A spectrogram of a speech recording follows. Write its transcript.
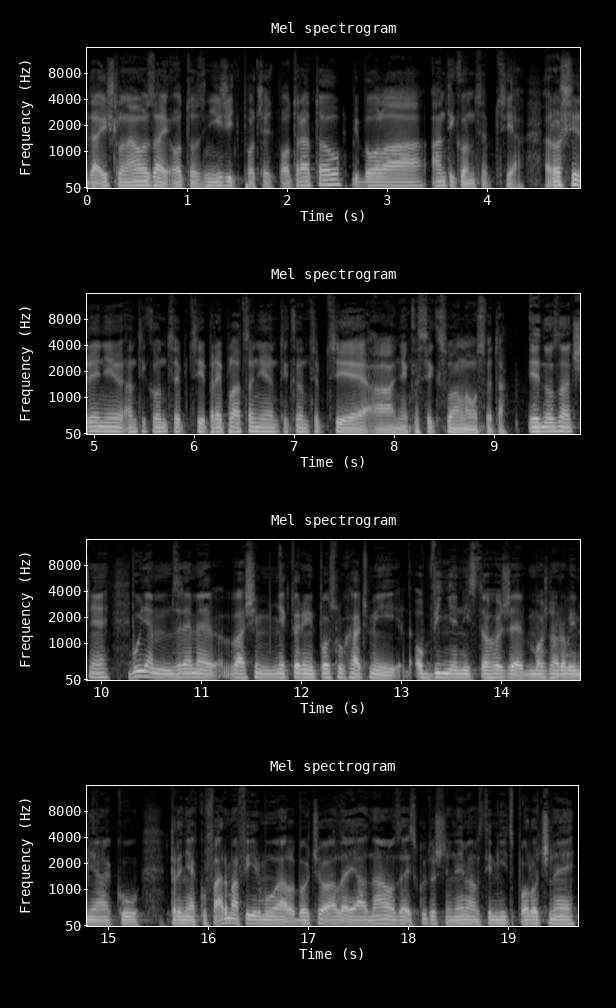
teda išlo naozaj o to znížiť počet potratov, by bola antikoncepcia. Rozšírenie antikoncepcie, preplácanie antikoncepcie a nejaká sexuálna osveta. Jednoznačne. Budem zrejme vašim niektorými poslucháčmi obvinený z toho, že možno robím nejakú, pre nejakú farmafírmu alebo čo, ale ja naozaj skutočne nemám s tým nič spoločné.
